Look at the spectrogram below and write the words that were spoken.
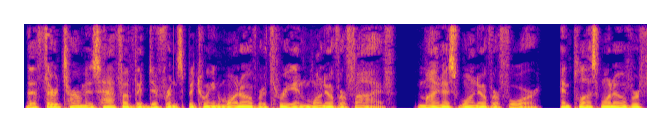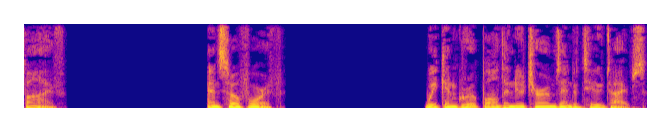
The third term is half of the difference between 1 over 3 and 1 over 5, minus 1 over 4, and plus 1 over 5. And so forth. We can group all the new terms into two types.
